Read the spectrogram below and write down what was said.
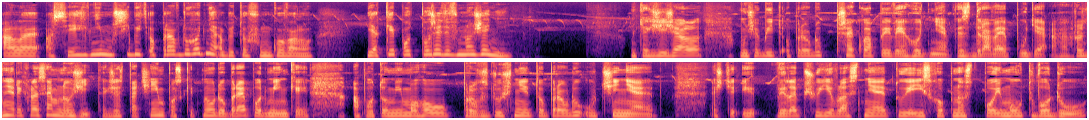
ale asi jich v ní musí být opravdu hodně, aby to fungovalo. Jak je podpořit v množení? Těch žížal může být opravdu překvapivě hodně ve zdravé půdě a hrozně rychle se množí, takže stačí jim poskytnout dobré podmínky a potom ji mohou provzdušnit opravdu účinně. Ještě i vylepšují vlastně tu její schopnost pojmout vodu.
